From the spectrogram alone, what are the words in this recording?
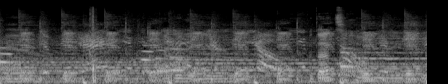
And I didn't hear but that's how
